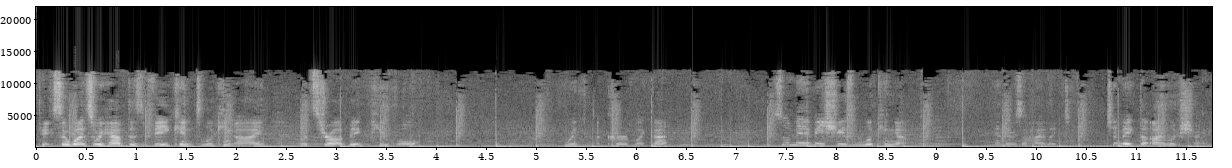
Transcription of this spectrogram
Okay, so once we have this vacant looking eye, let's draw a big pupil with a curve like that. So maybe she's looking up and there's a highlight to make the eye look shiny.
